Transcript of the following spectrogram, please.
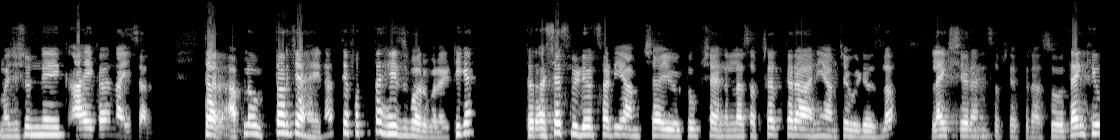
म्हणजे शून्य एक आहे का? नाही चालणार. तर आपलं उत्तर जे आहे ना ते फक्त हेच बरोबर आहे. ठीक आहे? तर अशाच व्हिडिओसाठी आमच्या युट्यूब चॅनलला सबस्क्राईब करा आणि आमच्या व्हिडिओजला लाईक शेअर आणि सबस्क्राईब करा. So thank you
